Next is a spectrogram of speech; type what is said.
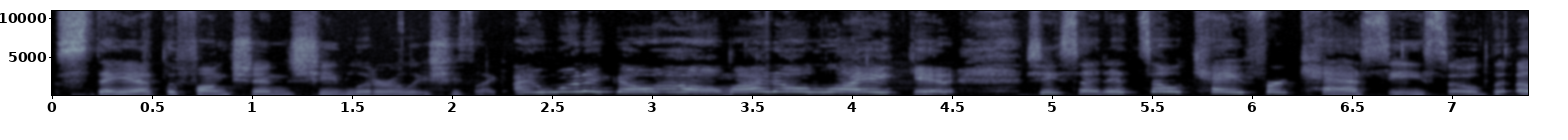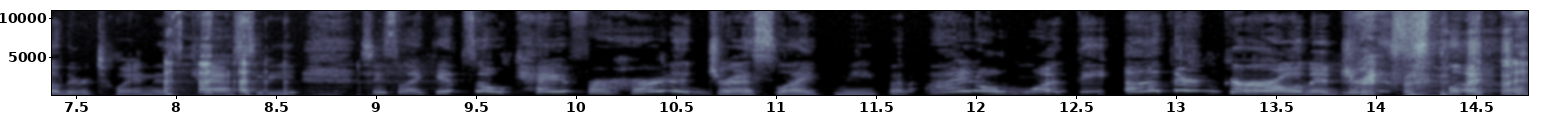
stay at the function. She literally, she's like, I want to go home. I don't like it. She said, it's okay for Cassie. So the other twin is Cassidy. she's like, it's okay for her to dress like me, but I don't want the other girl to dress like me.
